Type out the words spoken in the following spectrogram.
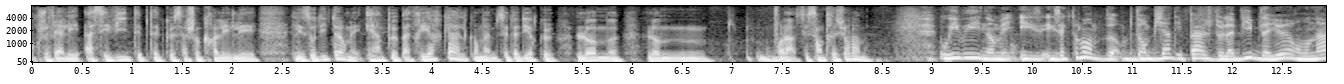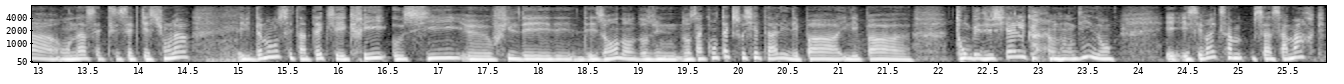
alors je vais aller assez vite et peut-être que ça choquera les, auditeurs, mais est un peu patriarcal quand même. C'est-à-dire que l'homme, l'homme, voilà, c'est centré sur l'homme. Oui, oui, non, mais exactement. Dans, bien des pages de la Bible, d'ailleurs, on a, on a cette, cette question-là. Évidemment, c'est un texte qui est écrit aussi euh, au fil des, ans dans, dans, un contexte sociétal. Il n'est pas, pas euh, tombé du ciel, comme on dit. Donc, et, c'est vrai que ça, ça, marque.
